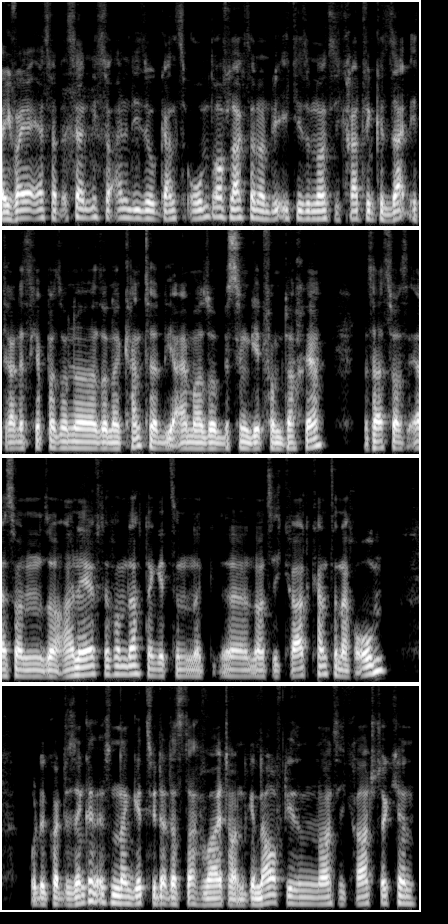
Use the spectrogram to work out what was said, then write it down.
ich war ja erst, das ist ja nicht so eine, die so ganz oben drauf lag, sondern wie ich, die so im 90-Grad-Winkel seitlich dran ist. Ich habe da so eine, so eine Kante, die einmal so ein bisschen geht vom Dach her. Das heißt, du hast erst so, ein, so eine Hälfte vom Dach, dann geht so eine äh, 90-Grad-Kante nach oben, wo die Kante senkrecht ist und dann geht's wieder das Dach weiter. Und genau auf diesem 90-Grad-Stückchen,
